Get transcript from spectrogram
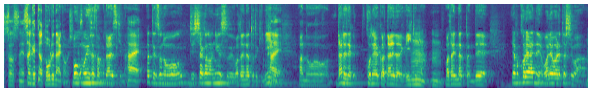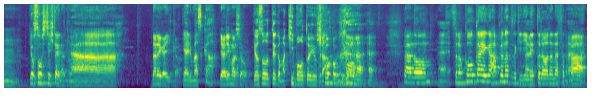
そうですね。避けては通れないかもしれない僕もゆうせいさんも大好きな、はい。だってその実写化のニュース話題になった時に、はい。あの誰々この役は誰々がいいとかうんうん。話題になったんで、やっぱこれはね我々としてはん。予想していきたいなと、あ誰がいいか。ーやりますか。やりましょう。予想というかまあ希望というか。希望希望 あの、はい。その公開が発表になった時にはい。ネットで話題になってたのが、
